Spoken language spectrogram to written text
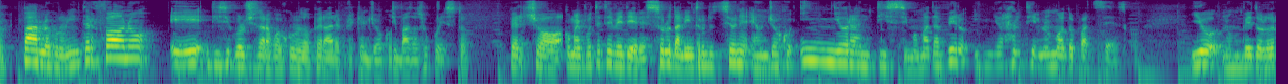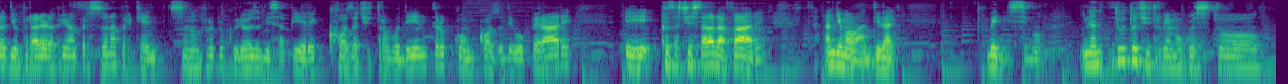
Parlo con un interfono e di sicuro ci sarà qualcuno da operare perché il gioco si basa su questo. Perciò, come potete vedere, solo dall'introduzione è un gioco ignorantissimo, ma davvero ignorante in un modo pazzesco. Io non vedo l'ora di operare la prima persona perché sono proprio curioso di sapere cosa ci trovo dentro, con cosa devo operare e cosa ci sarà da fare. Andiamo avanti, dai. Benissimo. Innanzitutto ci troviamo questo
